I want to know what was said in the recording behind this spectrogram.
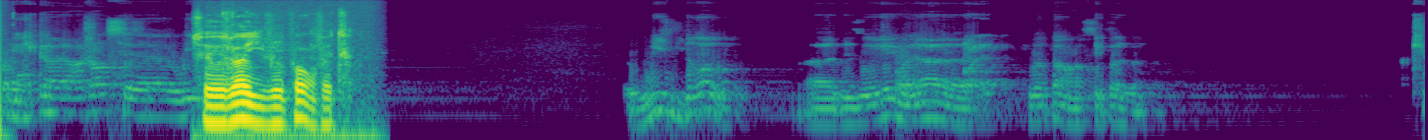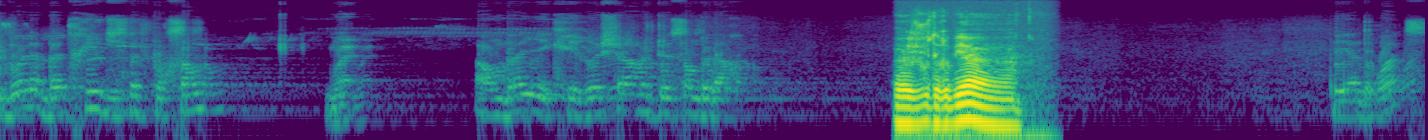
Pour récupérer l'argent, c'est euh, oui. C'est là, il veut pas en fait. Withdraw. Euh, désolé, mais là, euh, je vois pas, hein, c'est quoi ça Tu vois la batterie 19% Ouais. En bas, il y a écrit recharge 200 dollars. Euh, je voudrais bien. euh, Et à droite,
